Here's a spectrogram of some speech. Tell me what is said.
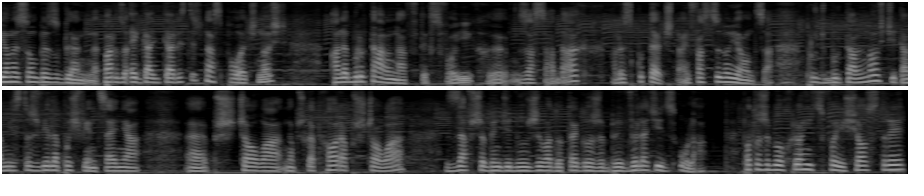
i one są bezwzględne. Bardzo egalitarystyczna społeczność, ale brutalna w tych swoich e, zasadach, ale skuteczna i fascynująca. Prócz brutalności tam jest też wiele poświęcenia. E, pszczoła, na przykład chora pszczoła, zawsze będzie dążyła do tego, żeby wylecieć z ula po to, żeby ochronić swoje siostry.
